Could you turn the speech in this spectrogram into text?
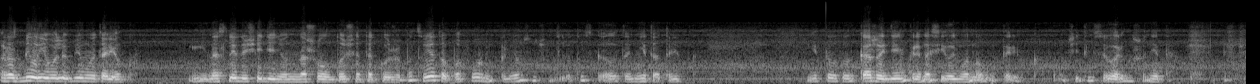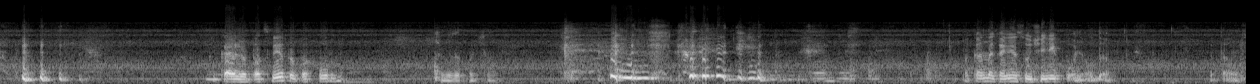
разбил его любимую тарелку. И на следующий день он нашел точно такой же по цвету, по форме, принес учителю. Тот сказал, это не та тарелка. Не тот, он каждый день приносил ему новую тарелку. Учитель все говорил, что не та. Такая же по цвету, по форме. Чем закончил? Пока наконец ученик понял, да. Потому что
